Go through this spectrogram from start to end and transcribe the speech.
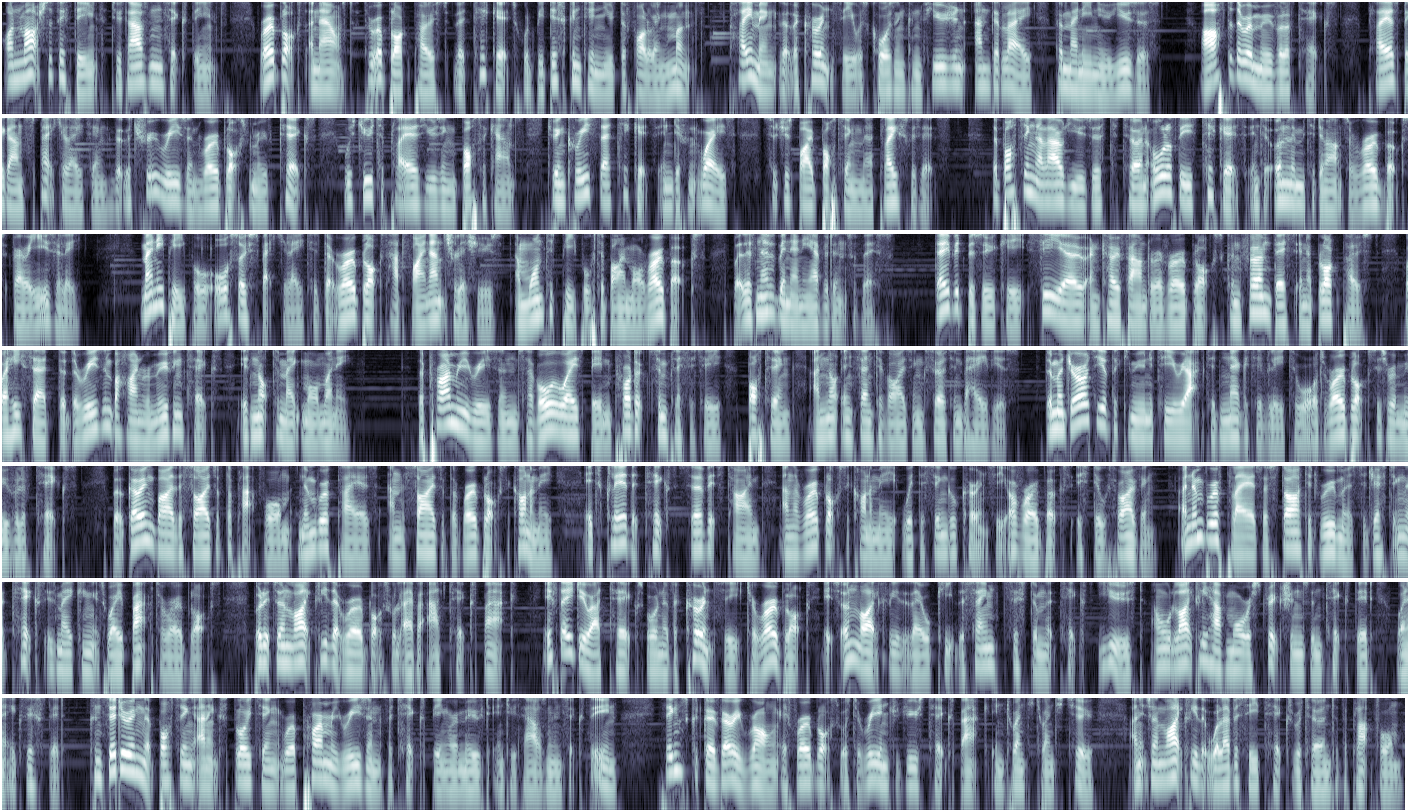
On March the 15th, 2016, Roblox announced through a blog post that tickets would be discontinued the following month, claiming that the currency was causing confusion and delay for many new users. After the removal of Tix, players began speculating that the true reason Roblox removed Tix was due to players using bot accounts to increase their tickets in different ways, such as by botting their place visits. The botting allowed users to turn all of these tickets into unlimited amounts of Robux very easily. Many people also speculated that Roblox had financial issues and wanted people to buy more Robux, but there's never been any evidence of this. David Baszucki, CEO and co-founder of Roblox, confirmed this in a blog post where he said that the reason behind removing Tix is not to make more money. The primary reasons have always been product simplicity, botting, and not incentivizing certain behaviors. The majority of the community reacted negatively towards Roblox's removal of Tix, but going by the size of the platform, number of players, and the size of the Roblox economy, it's clear that Tix serve its time and the Roblox economy with the single currency of Robux is still thriving. A number of players have started rumours suggesting that Tix is making its way back to Roblox, but it's unlikely that Roblox will ever add Tix back. If they do add Tix or another currency to Roblox, it's unlikely that they will keep the same system that Tix used and will likely have more restrictions than Tix did when it existed. Considering that botting and exploiting were a primary reason for Tix being removed in 2016, things could go very wrong if Roblox were to reintroduce Tix back in 2022, and it's unlikely that we'll ever see Tix return to the platform.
